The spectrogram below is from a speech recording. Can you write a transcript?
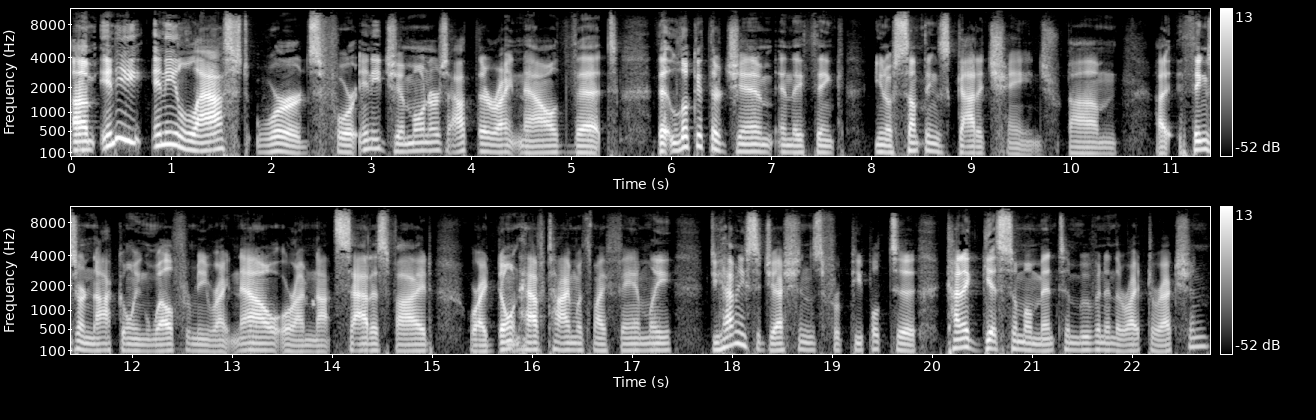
um, any any last words for any gym owners out there right now that that look at their gym and they think, you know, something's got to change. Um, uh, things are not going well for me right now, or I'm not satisfied, or I don't have time with my family. Do you have any suggestions for people to kind of get some momentum moving in the right direction?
